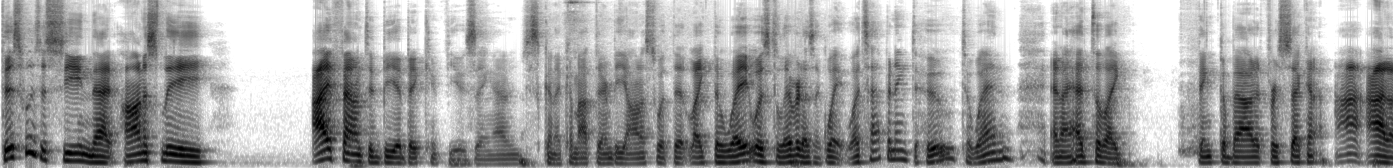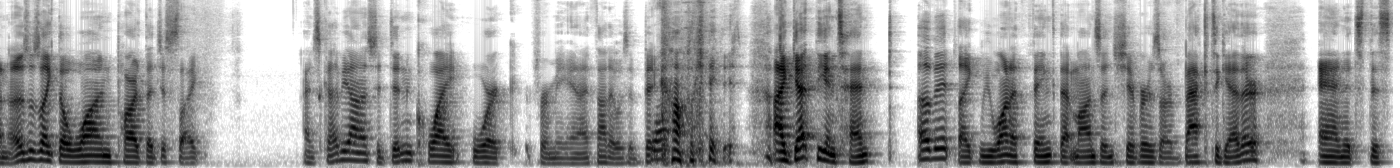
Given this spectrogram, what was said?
this was a scene that honestly I found to be a bit confusing. I'm just gonna come out there and be honest with it. Like the way it was delivered, I was like, wait, what's happening? To who? To when? And I had to like think about it for a second. I, I don't know. This was like the one part that just like I just gotta be honest, it didn't quite work for me, and I thought it was a bit Well- complicated. I get the intent of it, like we want to think that Monza and Shivers are back together, and it's this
